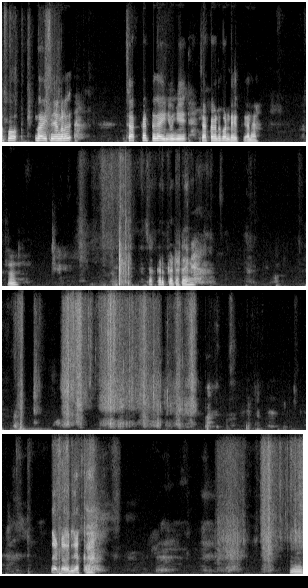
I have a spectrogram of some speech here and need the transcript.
അപ്പോ ഗൈസ് ഞങ്ങൾ ചക്ക ഇട്ട് കഴിഞ്ഞു. ഇനി ചക്ക അങ്ങോട്ട് കൊണ്ടുവയ്ക്കുക അല്ലേ. ചക്ക എടുക്കട്ടെ ഇതാട്ടോ ഒരു ചക്ക. ഉം.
